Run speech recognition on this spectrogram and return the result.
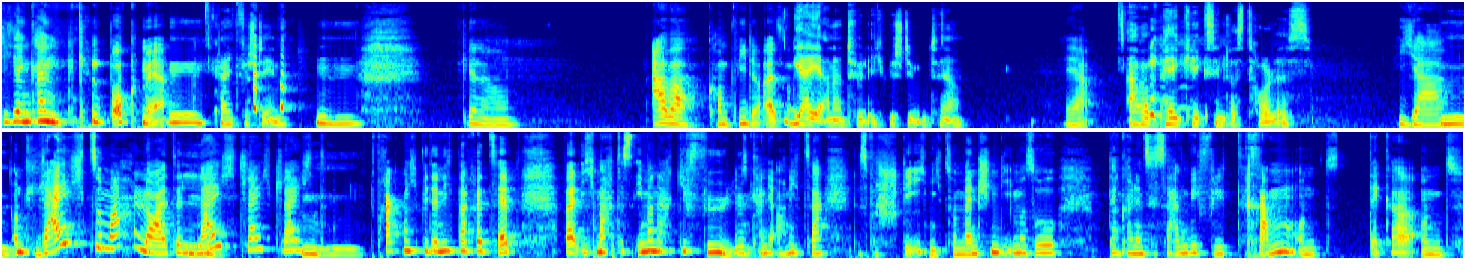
ich dann keinen keinen Bock mehr. Hm, kann ich verstehen. Genau. Aber kommt wieder, also. Ja, ja, natürlich, bestimmt, ja. Ja. Aber Pancakes sind was Tolles. Ja. Und leicht zu machen, Leute. Leicht, leicht, leicht. Frag mich bitte nicht nach Rezept, weil ich mache das immer nach Gefühl. Ich kann ja auch nicht sagen, das verstehe ich nicht. So Menschen, die immer so, dann können sie sagen, wie viel Gramm und Decker und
